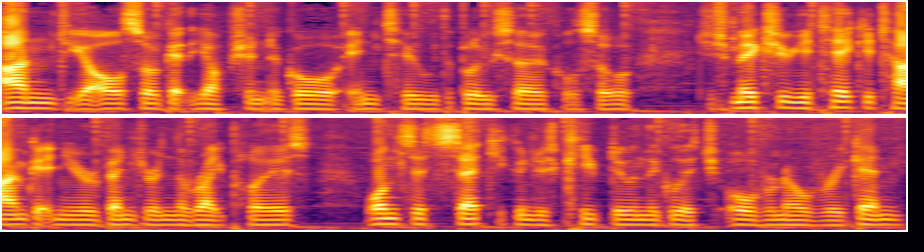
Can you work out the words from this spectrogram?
and you also get the option to go into the blue circle. So just make sure you take your time getting your Avenger in the right place. Once it's set you can just keep doing the glitch over and over again.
